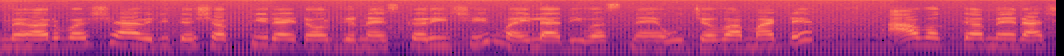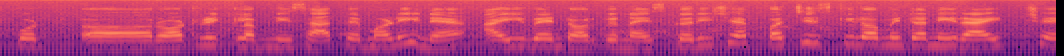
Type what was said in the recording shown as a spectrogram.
અમે હર વર્ષે આવી રીતે શક્તિ રાઇડ ઓર્ગેનાઇઝ કરી છીએ મહિલા દિવસને ઉજવવા માટે. આ વખતે અમે રાજકોટ રોટરી ક્લબની સાથે મળીને આ ઇવેન્ટ ઓર્ગેનાઇઝ કરી છે. પચીસ કિલોમીટરની રાઇડ છે.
